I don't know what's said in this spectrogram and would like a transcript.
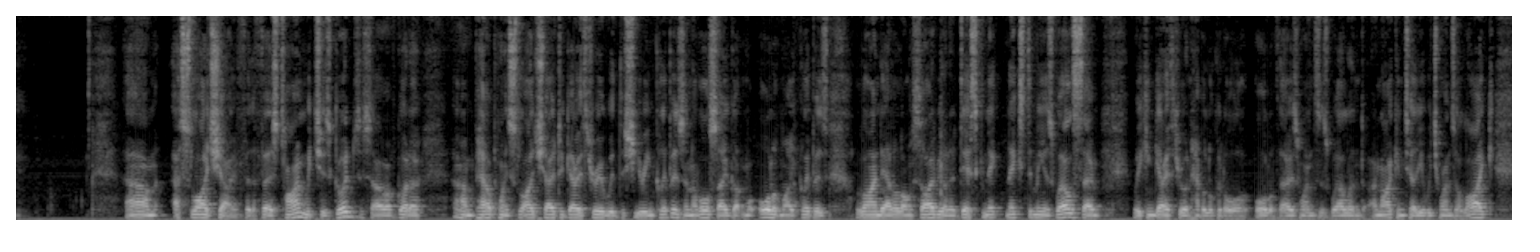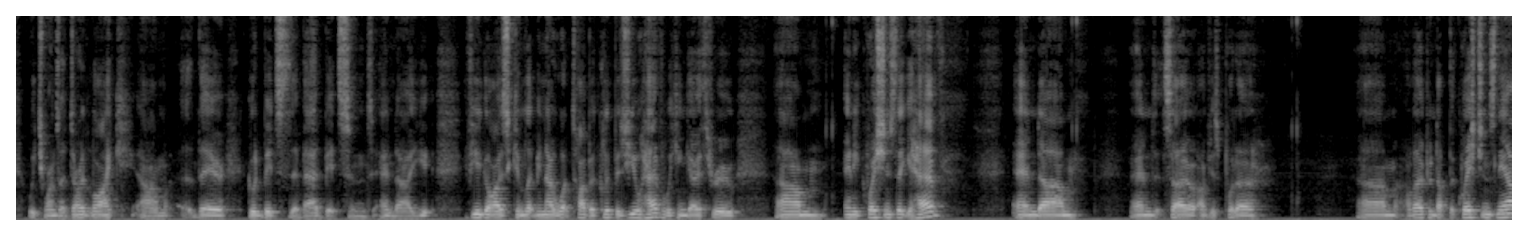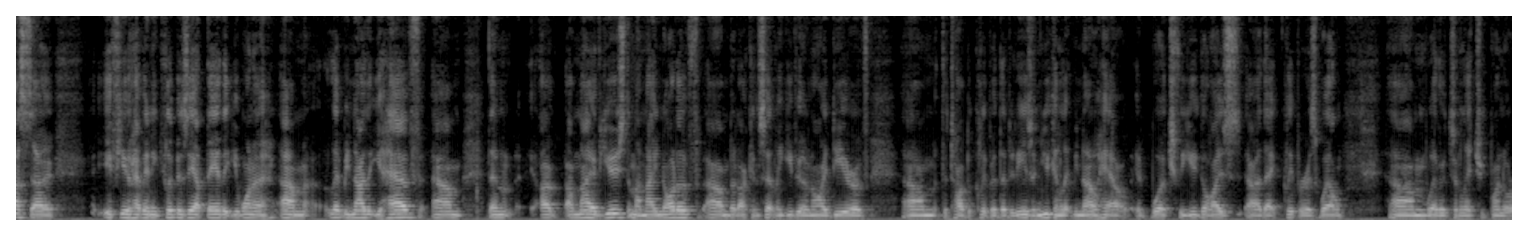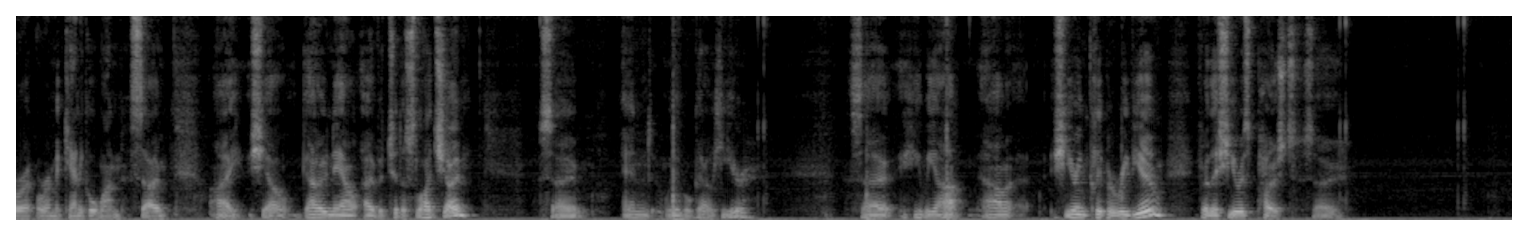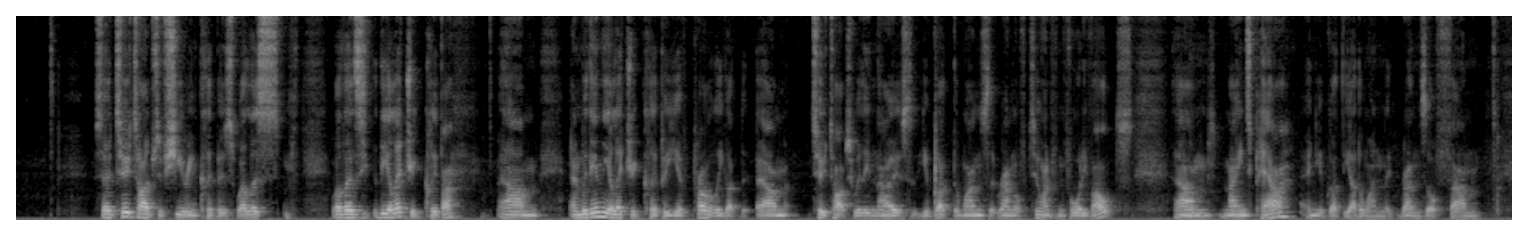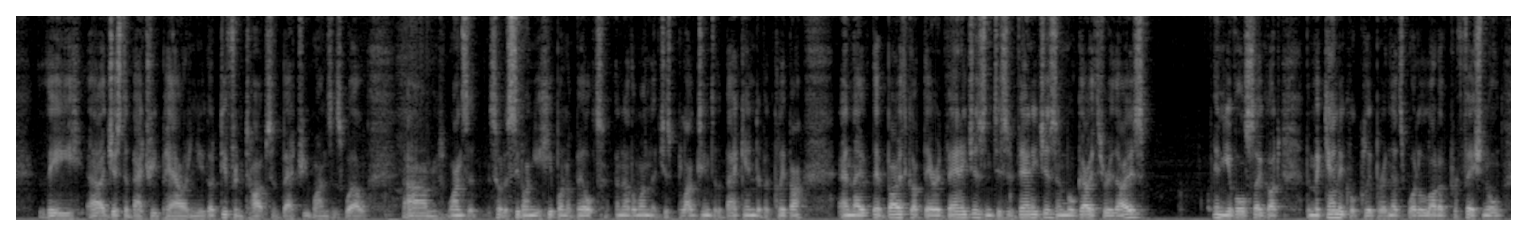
um, a slideshow for the first time, which is good. So I've got a um, PowerPoint slideshow to go through with the shearing clippers, and I've also got all of my clippers lined out alongside me on a desk ne- next to me as well. So we can go through and have a look at all, all of those ones as well, and, and I can tell you which ones I like, which ones I don't like. Um, they're good bits, they're bad bits, and and uh, you, if you guys can let me know what type of clippers you have, we can go through um, any questions that you have and um, and so I've just put a um, I've opened up the questions now so if you have any clippers out there that you want to um, let me know that you have um, then I, I, may have used them I may not have um, but I can certainly give you an idea of um, the type of clipper that it is and you can let me know how it works for you guys uh, that clipper as well whether it's an electric one or a, or a mechanical one so I shall go now over to the slideshow. So, and we will go here. So here we are, um, shearing clipper review for the shearer's post. So, so two types of shearing clippers. Well, there's well, there's the electric clipper, um, and within the electric clipper, you've probably got um, two types within those. You've got the ones that run off 240 volts um, mains power, and you've got the other one that runs off um, the uh, just a battery powered, and you've got different types of battery ones as well. Um, ones that sort of sit on your hip on a belt, another one that just plugs into the back end of a clipper, and they they've both got their advantages and disadvantages, and we'll go through those. And you've also got the mechanical clipper, and that's what a lot of professional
